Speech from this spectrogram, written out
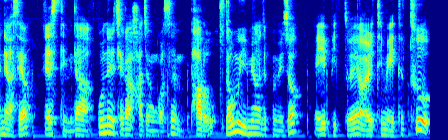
안녕하세요. 에스트입니다. 오늘 제가 가져온 것은 바로 너무 유명한 제품이죠. 에이피토의 얼티메이트 2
